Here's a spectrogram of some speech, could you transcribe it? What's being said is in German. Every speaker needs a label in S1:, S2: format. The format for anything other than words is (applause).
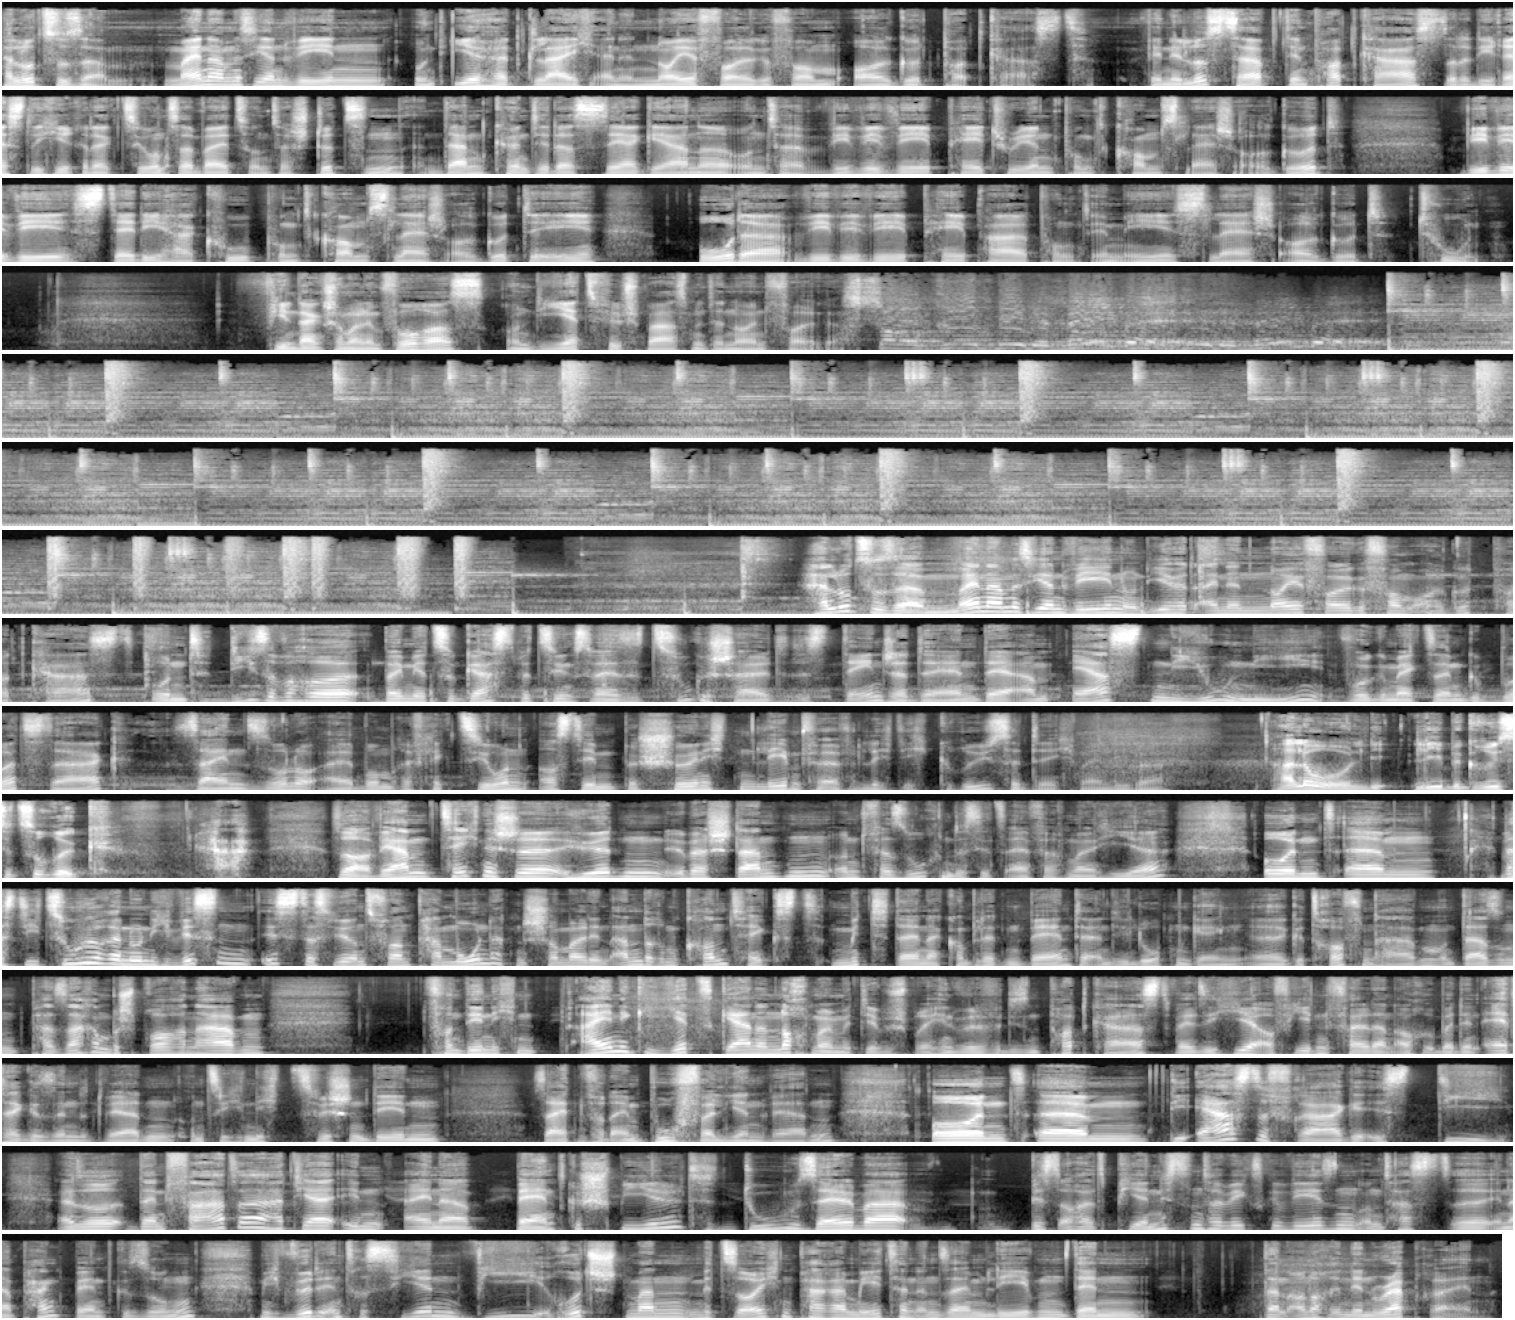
S1: Hallo zusammen, mein Name ist Jan Wehn und ihr hört gleich eine neue Folge vom All Good Podcast. Wenn ihr Lust habt, den Podcast oder die restliche Redaktionsarbeit zu unterstützen, dann könnt ihr das sehr gerne unter www.patreon.com slash allgood, www.steadyhq.com slash allgood.de oder www.paypal.me slash allgood tun. Vielen Dank schon mal im Voraus und jetzt viel Spaß mit der neuen Folge. So good, baby, baby. Hallo zusammen, mein Name ist Jan Wehn und ihr hört eine neue Folge vom All Good Podcast. Und diese Woche bei mir zu Gast bzw. zugeschaltet ist Danger Dan, der am 1. Juni, wohlgemerkt seinem Geburtstag, sein Soloalbum Reflexion aus dem beschönigten Leben veröffentlicht. Ich grüße dich, mein Lieber.
S2: Hallo, li liebe Grüße zurück.
S1: Ha. So, wir haben technische Hürden überstanden und versuchen das jetzt einfach mal hier. Und ähm, was die Zuhörer nun nicht wissen, ist, dass wir uns vor ein paar Monaten schon mal in anderem Kontext mit deiner kompletten Band, der Antilopen Gang, äh, getroffen haben und da so ein paar Sachen besprochen haben, von denen ich einige jetzt gerne nochmal mit dir besprechen würde für diesen Podcast, weil sie hier auf jeden Fall dann auch über den Äther gesendet werden und sich nicht zwischen den Seiten von einem Buch verlieren werden. Und ähm, die erste Frage ist die. Also dein Vater hat ja in einer Band gespielt, du selber bist auch als Pianist unterwegs gewesen und hast äh, in einer Punkband gesungen. Mich würde interessieren, wie rutscht man mit solchen Parametern in seinem Leben denn dann auch noch in den Rap rein?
